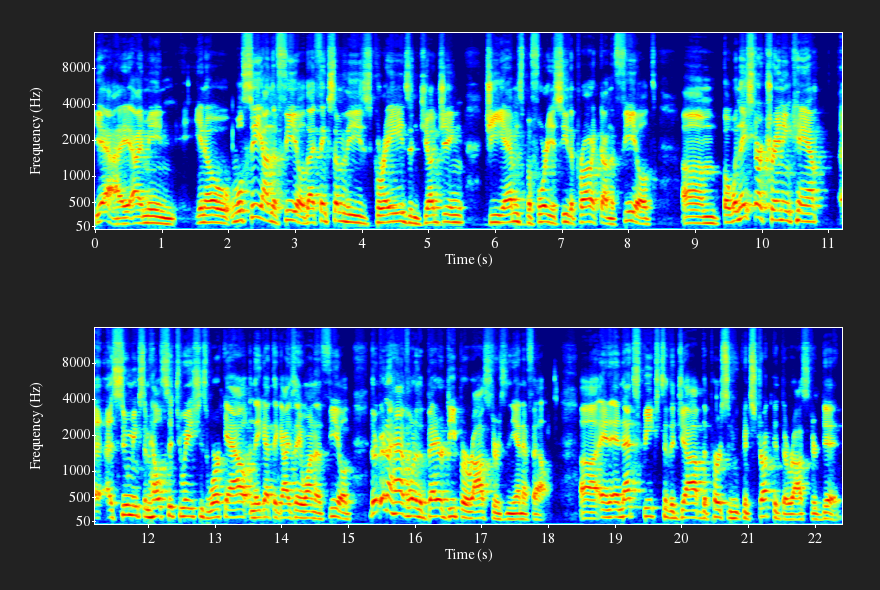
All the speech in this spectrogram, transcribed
Yeah, I, I, mean, you know, we'll see on the field. I think some of these grades and judging GMs before you see the product on the field. Um, but when they start training camp, assuming some health situations work out and they got the guys they want on the field, they're going to have one of the better, deeper rosters in the NFL. Uh, and, and that speaks to the job the person who constructed the roster did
